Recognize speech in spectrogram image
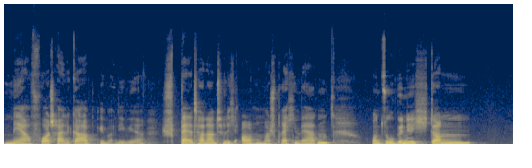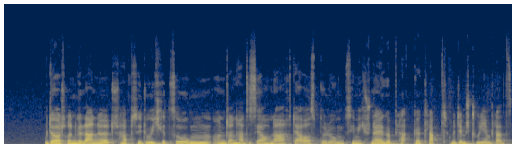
mehr Vorteile gab, über die wir später natürlich auch nochmal sprechen werden. Und so bin ich dann dort drin gelandet, habe sie durchgezogen und dann hat es ja auch nach der Ausbildung ziemlich schnell geklappt mit dem Studienplatz.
